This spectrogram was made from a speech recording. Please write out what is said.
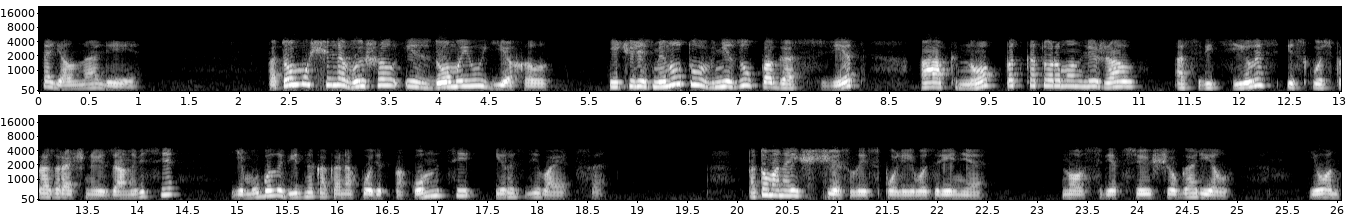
стоял на аллее. Потом мужчина вышел из дома и уехал, и через минуту внизу погас свет, а окно, под которым он лежал, осветилось, и сквозь прозрачные занавеси ему было видно, как она ходит по комнате и раздевается. Потом она исчезла из поля его зрения, но свет все еще горел, и он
